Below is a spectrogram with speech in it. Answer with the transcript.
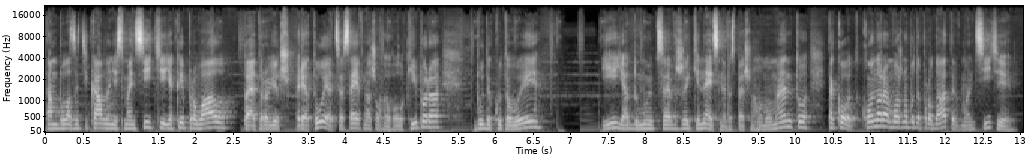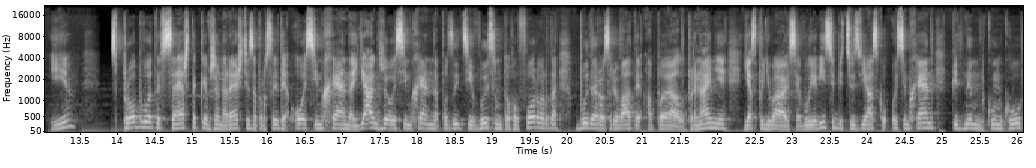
Там була зацікавленість Ман-Сіті, який провал Петрович рятує. Це сейф нашого голкіпера. Буде кутовий. І я думаю, це вже кінець небезпечного моменту. Так от, Конора можна буде продати в Ман-Сіті і спробувати все ж таки вже нарешті запросити Осімхена. Як же Осімхен на позиції висунутого форварда буде розривати АПЛ? Принаймні, я сподіваюся, уявіть собі цю зв'язку Осімхен, під ним Кунку.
